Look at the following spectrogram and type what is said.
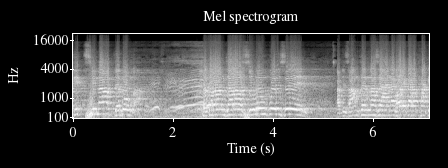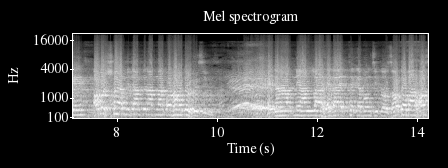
দিচ্ছি না, দেব না। সুতরাং যারা জুলুম করেছেন, আপনি জানতেন না যে আয়না ঘরে কারা থাকে? অবশ্যই আপনি জানতেন আপনার কথা মতো হয়েছিল। জন্য আপনি আল্লাহর হেদায়েত থেকে বঞ্চিত। যতবার হজ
